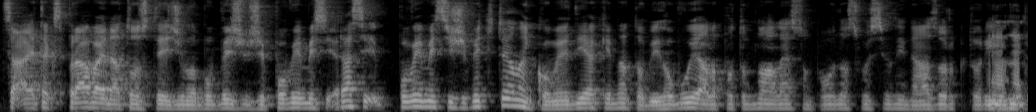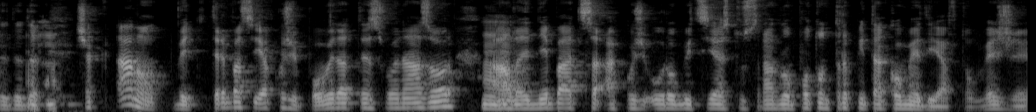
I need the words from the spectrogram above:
sa aj tak správaj na tom stage, lebo vieš, že povieme si, raz si, povieme si, že veď to je len komédia, keď na to vyhovuje, ale potom, no ale ja som povedal svoj silný názor, ktorý... Uh-huh. Však áno, veď treba si akože povedať ten svoj názor, uh-huh. ale nebáť sa akože urobiť si aj tú lebo potom trpí tá komédia v tom, vieš, že...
